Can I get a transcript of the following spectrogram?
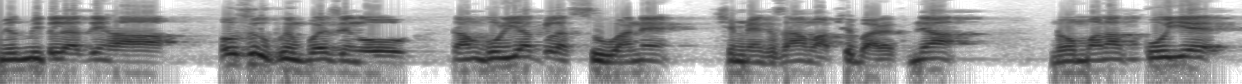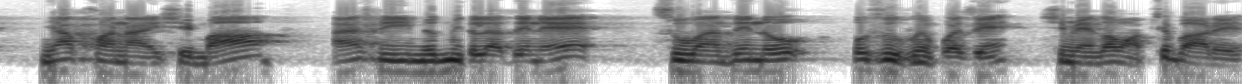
မြို့သမီကလပ်တင်ဟာအုပ်စုဖွင့်ပွဲစဉ်ကိုတောင်ကိုရီးယားကလပ်ဆူဝမ်နဲ့ရှင်မြန်ကစားမှာဖြစ်ပါတယ်ခင်ဗျာနိုဝင်ဘာလ9ရက်ည9:00နာရီအချိန်မှာ NSP မြို့သမီကလပ်တင်နဲ့ဆူဝမ်အသင်းတို့အုပ်စုဖွင့်ပွဲစဉ်ရှင်မြန်သွားမှာဖြစ်ပါတယ်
